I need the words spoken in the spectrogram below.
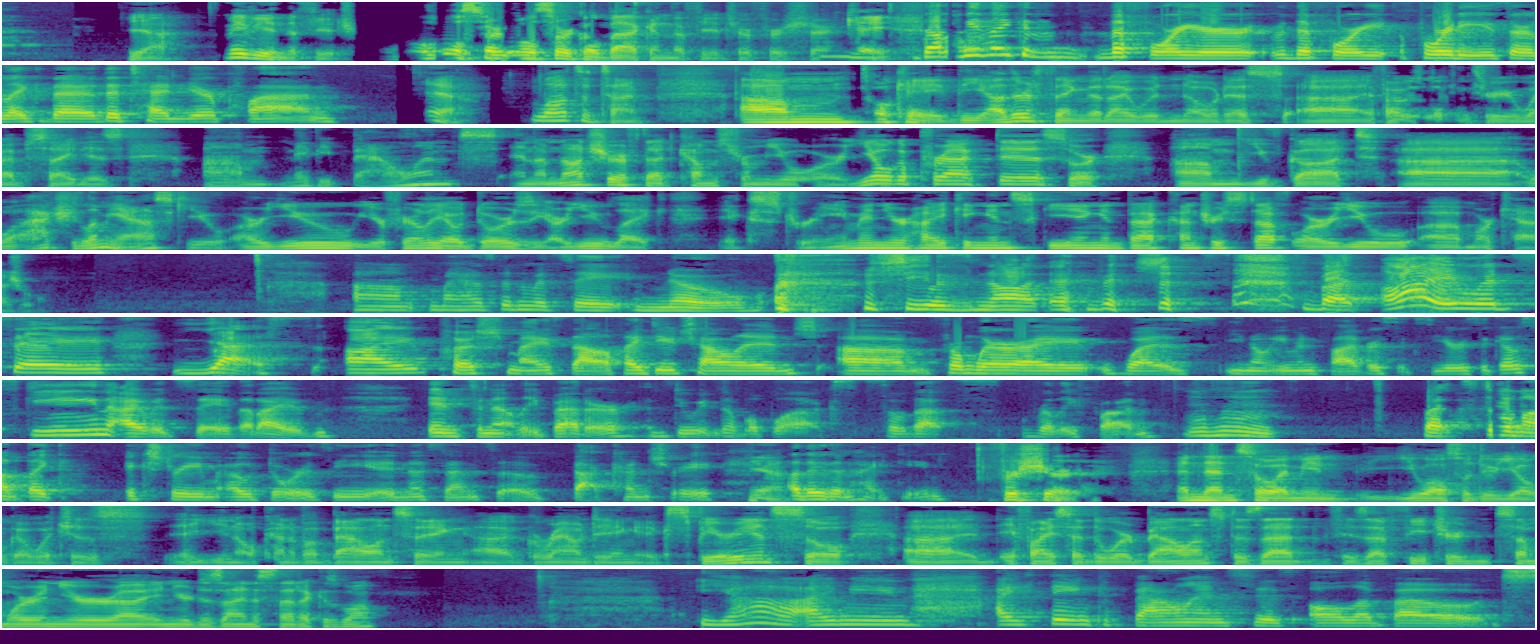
Yeah. Maybe in the future. We'll, we'll, we'll circle back in the future for sure. Mm-hmm. Okay. That'll be like the four year, the 40, 40s or like the, the 10 year plan. Yeah. Lots of time. Um, okay. The other thing that I would notice uh, if I was looking through your website is um, maybe balance. And I'm not sure if that comes from your yoga practice or um, you've got, uh, well, actually, let me ask you are you, you're fairly outdoorsy. Are you like extreme in your hiking and skiing and backcountry stuff, or are you uh, more casual? Um, my husband would say no, she is not ambitious. but I would say yes. I push myself. I do challenge um, from where I was, you know, even five or six years ago skiing. I would say that I'm infinitely better at doing double blacks. So that's really fun. Mm-hmm. But still not like extreme outdoorsy in a sense of backcountry, yeah. other than hiking. For sure. And then, so I mean, you also do yoga, which is uh, you know kind of a balancing, uh, grounding experience. So, uh, if I said the word balance, does that is that featured somewhere in your uh, in your design aesthetic as well? Yeah, I mean, I think balance is all about.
